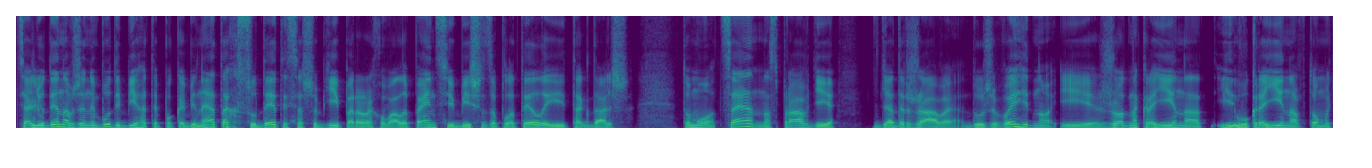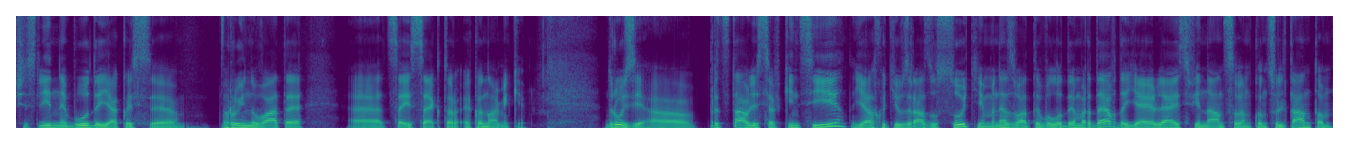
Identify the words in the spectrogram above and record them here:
Ця людина вже не буде бігати по кабінетах, судитися, щоб їй перерахували пенсію, більше заплатили і так далі. Тому це насправді для держави дуже вигідно, і жодна країна, і Україна в тому числі, не буде якось е, руйнувати е, цей сектор економіки. Друзі, е, представлюся в кінці. Я хотів зразу суті. Мене звати Володимир Девда, я являюсь фінансовим консультантом,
